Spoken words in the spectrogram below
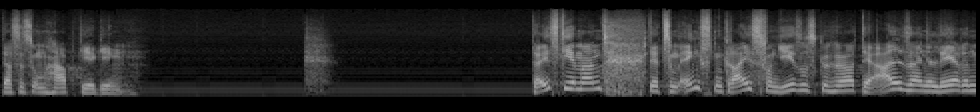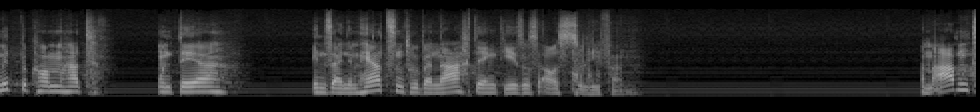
dass es um Habgier ging. Da ist jemand, der zum engsten Kreis von Jesus gehört, der all seine Lehren mitbekommen hat und der in seinem Herzen darüber nachdenkt, Jesus auszuliefern. Am Abend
